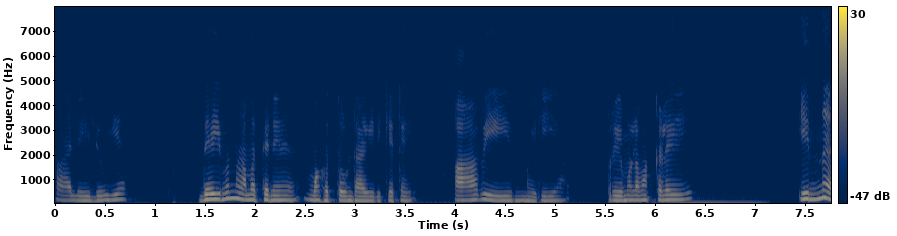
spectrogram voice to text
ഹാലേലൂയ. ദൈവനാമത്തിന് മഹത്വം ഉണ്ടായിരിക്കട്ടെ. ആവേ മരിയ. പ്രിയമുള്ള മക്കളെ ഇന്ന്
